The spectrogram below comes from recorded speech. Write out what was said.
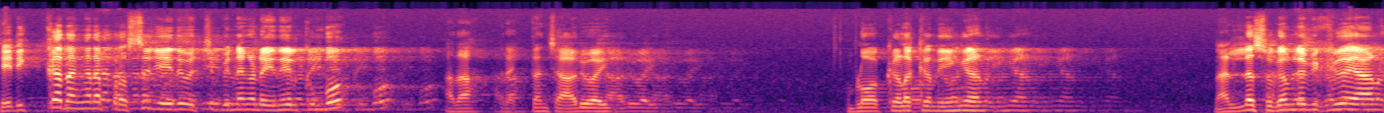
ശരിക്കും അതങ്ങനെ പ്രസ് ചെയ്ത് വെച്ച് പിന്നെ അങ്ങോട്ട് എഴുന്നേൽക്കുമ്പോ അതാ രക്തം ചാലുവായി. ബ്ലോക്കുകളൊക്കെ നീങ്ങാണ്. നല്ല സുഖം ലഭിക്കുകയാണ്.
